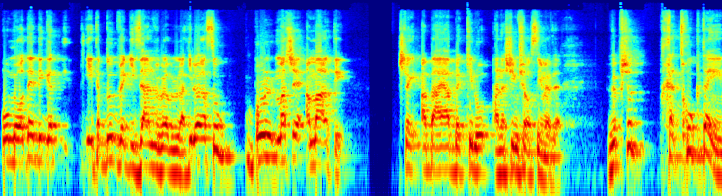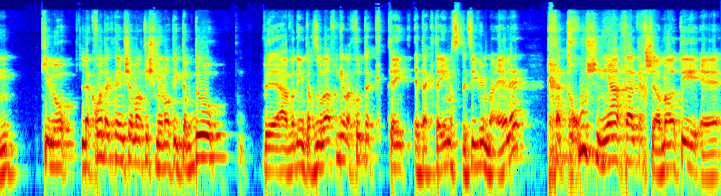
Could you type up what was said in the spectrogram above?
הוא מעודד התאבדות וגזען ובלה בלה, כאילו עשו בול מה שאמרתי. שהבעיה בכאילו אנשים שעושים את זה. ופשוט חתכו קטעים, כאילו לקחו את הקטעים שאמרתי שמנות התאבדו ועבדים תחזרו לאפריקה, לקחו את, הקטע, את הקטעים הספציפיים האלה, חתכו שנייה אחר כך שאמרתי אה,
